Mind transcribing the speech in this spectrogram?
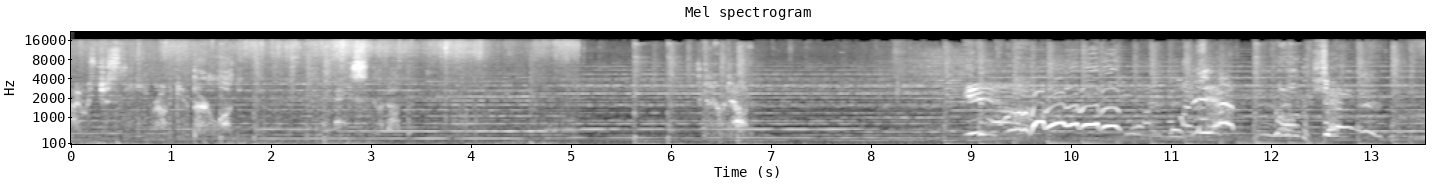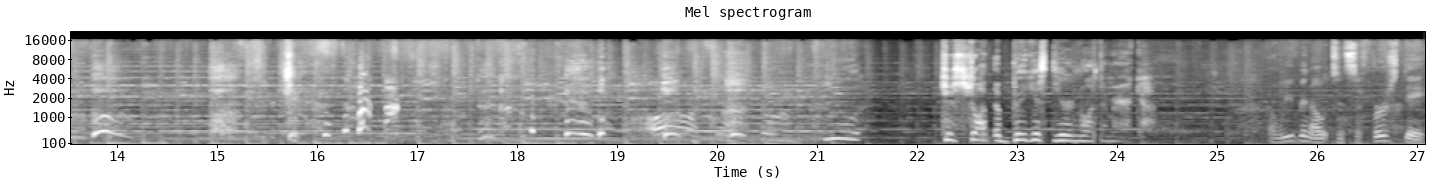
I was just sneaking around to get a better look. And he stood up. He's gonna go down. Yeah! yeah! Oh, Gold shit! you just shot the biggest deer in North America. Uh, We've been out since the first day.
